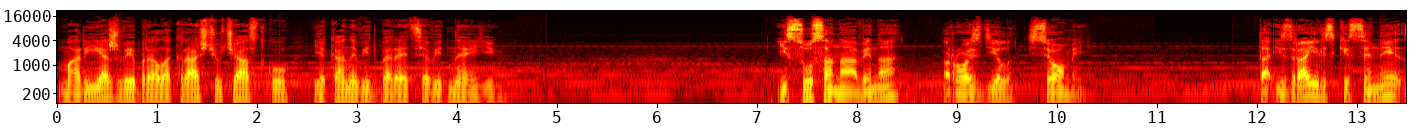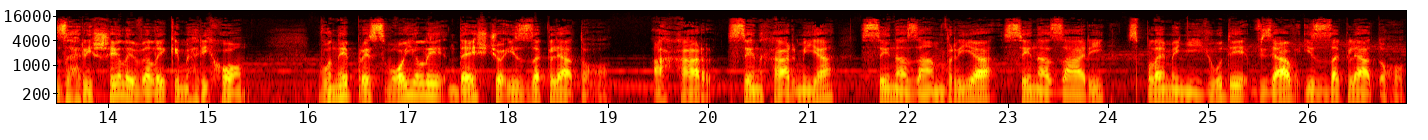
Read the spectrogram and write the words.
Марія ж вибрала кращу частку, яка не відбереться від неї. Ісуса Навіна, розділ 7. Та ізраїльські сини згрішили великим гріхом. Вони присвоїли дещо із заклятого. Ахар, син Хармія, сина Замврія, сина Зарі, з племені Юди взяв із заклятого,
